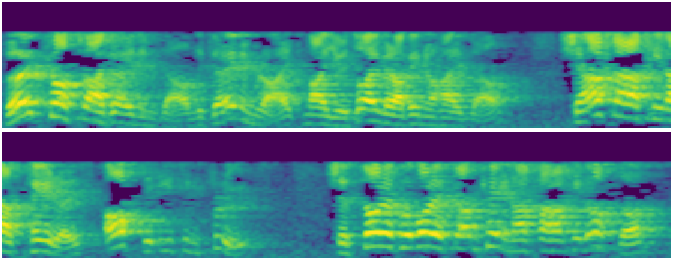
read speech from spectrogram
V'od kosav again zal, the Goenim write, Ma Yudoy Rabbeinu Haizal, she'achar achilas peiros, after eating fruit, she'sorech l'vorech gam kein, achar achiloson,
